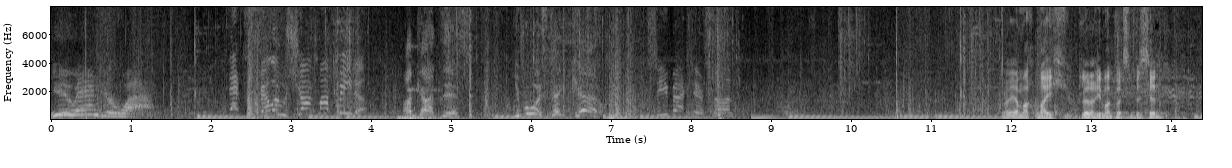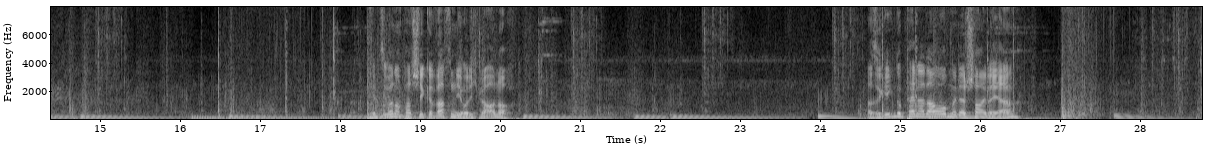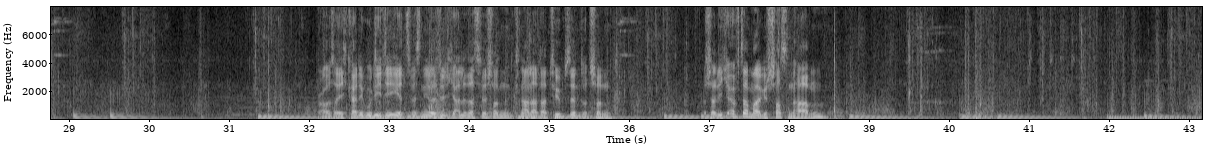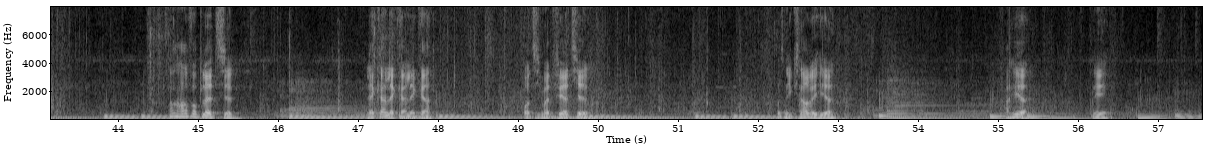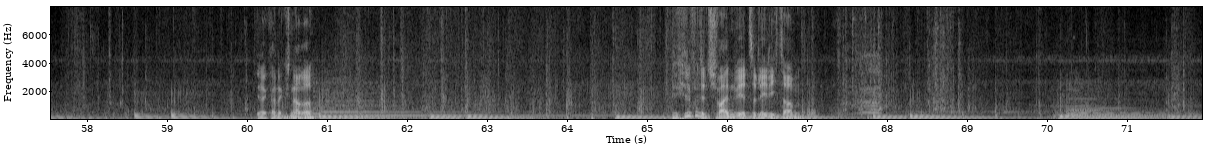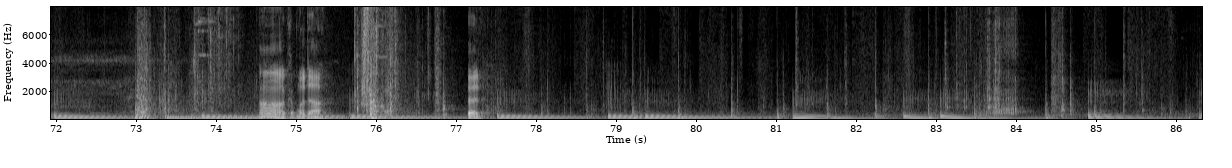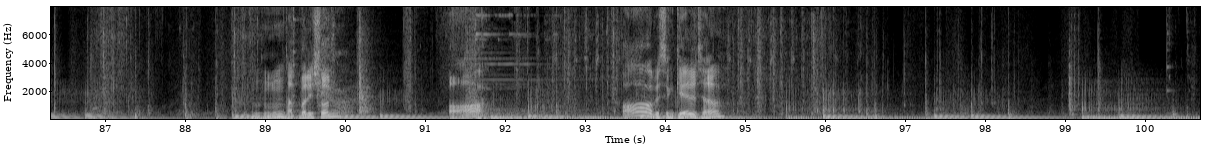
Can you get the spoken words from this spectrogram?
You and your wife. That's the fellow who shot my feet up. I got this. You boys take cattle. See you back there, son. Ja, ja, macht mal. Ich plöder die mal kurz ein bisschen. Ich habe immer noch ein paar schicke Waffen, die hole ich mir auch noch. Also gegen du Penner da oben in der Scheune, ja? Aber ist eigentlich keine gute Idee. Jetzt wissen die natürlich alle, dass wir schon ein knallharter Typ sind und schon wahrscheinlich öfter mal geschossen haben. Ah, Haferplätzchen. Lecker, lecker, lecker. Freut sich mein Pferdchen. Was ist denn die Knarre hier? Ach, hier. Nee. Wieder keine Knarre. Wie viele von den Schweinen wir jetzt erledigt haben? Ah, guck mal da. Schön. Mhm, hatten wir die schon? Oh. Oh, bisschen Geld, hä?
